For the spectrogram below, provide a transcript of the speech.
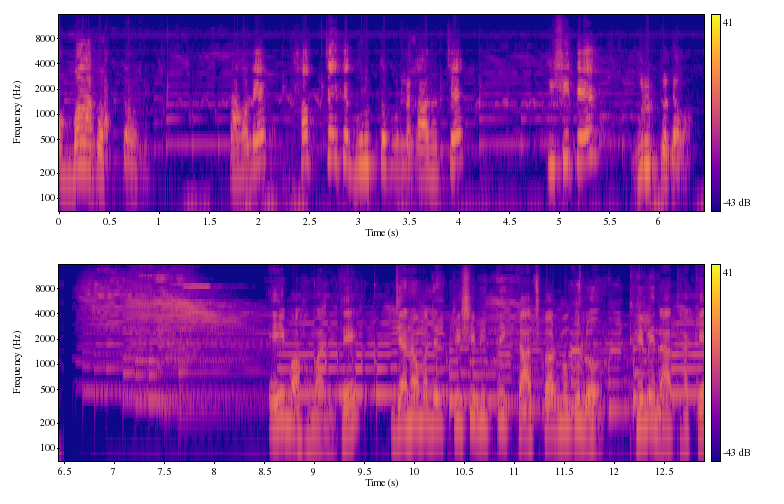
অব্যাহত রাখতে হবে। তাহলে সবচাইতে গুরুত্বপূর্ণ কাজ হচ্ছে কৃষিতে গুরুত্ব দেওয়া। এই মহামারীতে যেন আমাদের কৃষিভিত্তিক কাজকর্মগুলো থেমে না থাকে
